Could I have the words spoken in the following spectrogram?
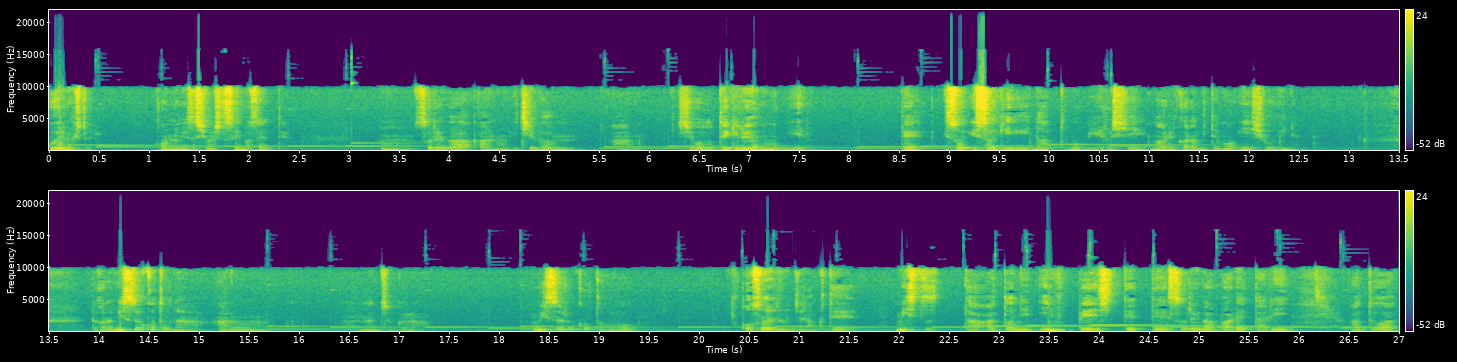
上の人に「こんなミスしましたすいません」って、うん、それがあの一番あの仕事できるようにも見える。で潔いなとも見えるし周りから見ても印象いいね。だからミスることなあのなんちゅうかな。ミスることを恐れるんじゃなくてミスった後に隠蔽しててそれがバレたりあとは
